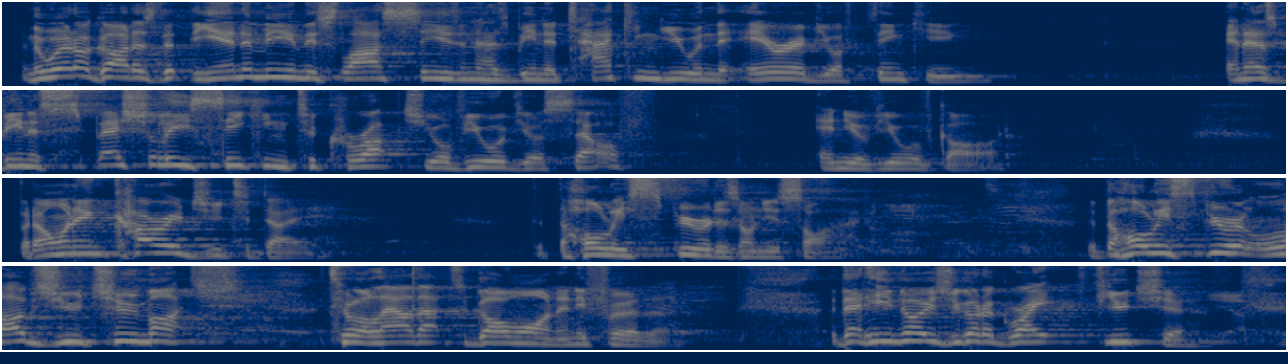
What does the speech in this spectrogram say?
And the word of God is that the enemy in this last season has been attacking you in the area of your thinking and has been especially seeking to corrupt your view of yourself and your view of God. But I want to encourage you today that the Holy Spirit is on your side. That the Holy Spirit loves you too much to allow that to go on any further. That He knows you've got a great future.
